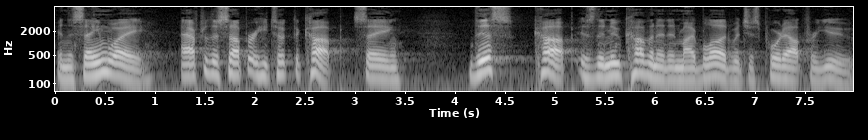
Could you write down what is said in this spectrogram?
In the same way, after the supper, he took the cup, saying, This cup is the new covenant in my blood, which is poured out for you.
